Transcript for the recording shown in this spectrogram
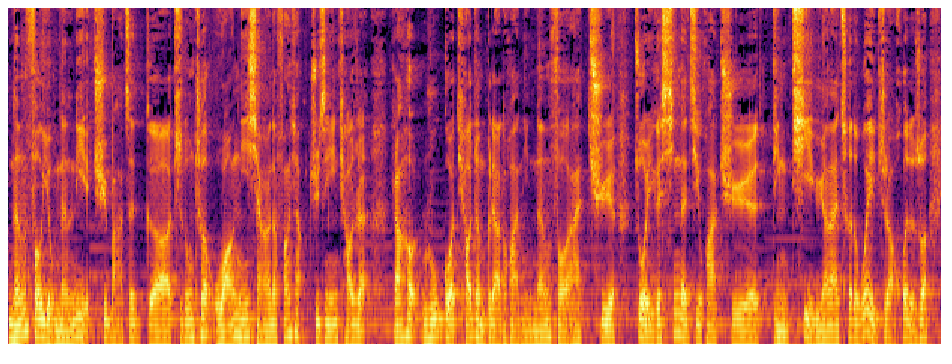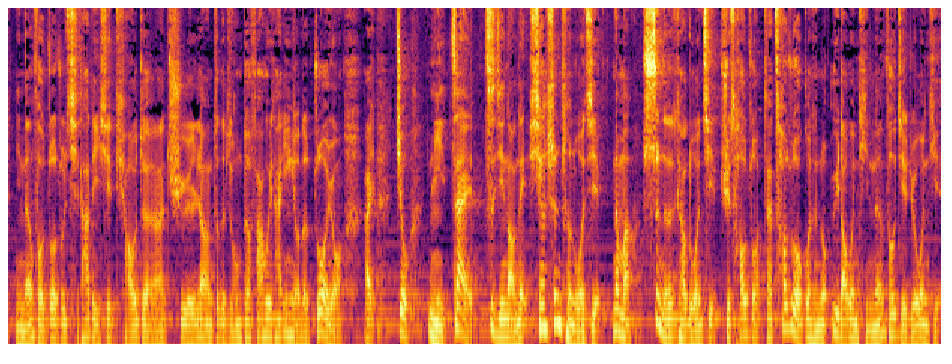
能否有能力去把这个直通车往你想要的方向去进行调整？然后如果调整不了的话，你能否啊去做一个新的计划去顶替原来车的位置？或者说你能否做出其他的一些调整啊，去让这个直通车发挥它应有的作用？哎，就你在自己脑内先生成逻辑，那么顺着这条逻辑去操作，在操作的过程中遇到问题能否解决问题？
